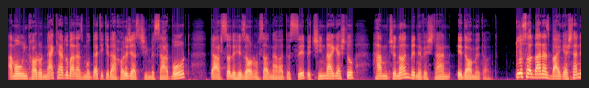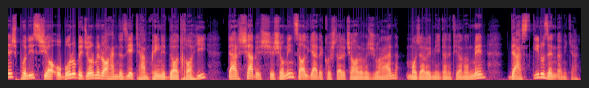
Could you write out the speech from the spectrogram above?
اما او این کار رو نکرد و بعد از مدتی که در خارج از چین به سر برد در سال 1993 به چین برگشت و همچنان به نوشتن ادامه داد. دو سال بعد از برگشتنش پلیس شیا اوبو رو به جرم راه اندازی کمپین دادخواهی در شب ششمین سالگرد کشتار چهارم جوان ماجرای میدان تیانانمن دستگیر و زندانی کرد.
